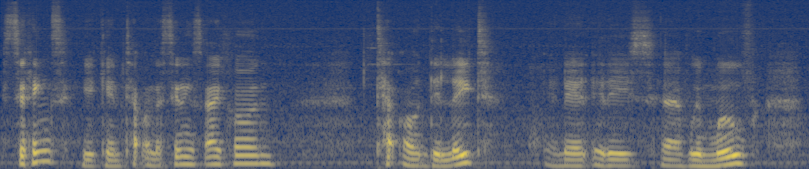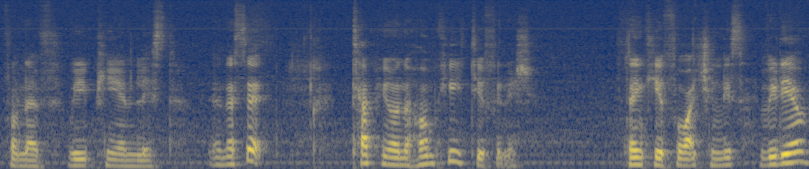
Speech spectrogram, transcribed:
settings you can tap on the settings icon tap on delete and then it is uh, removed from the VPN list. And that's it. Tapping on the home key to finish. Thank you for watching this video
